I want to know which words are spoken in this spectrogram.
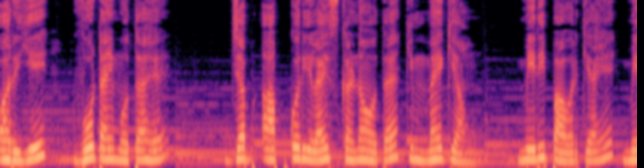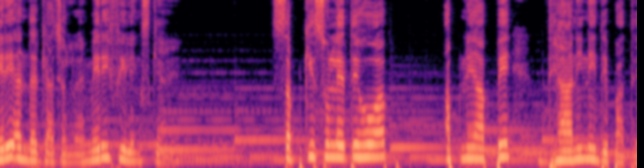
और ये वो टाइम होता है, जब आपको रियलाइज़ करना होता है कि मैं क्या हूँ, मेरी पावर क्या है, मेरे अंदर क्या चल रहा है, मेरी फीलिंग्स क्या है। सबकी सुन लेते हो आप, अपने आप पे ध्यान ही नहीं दे पाते।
